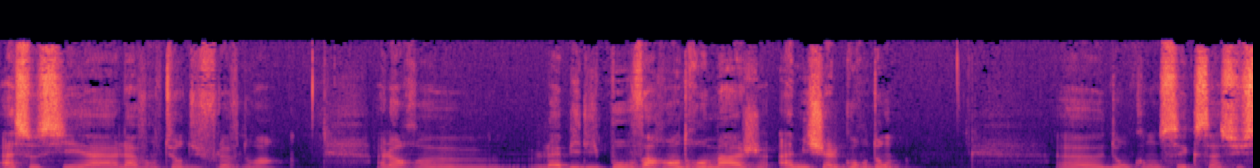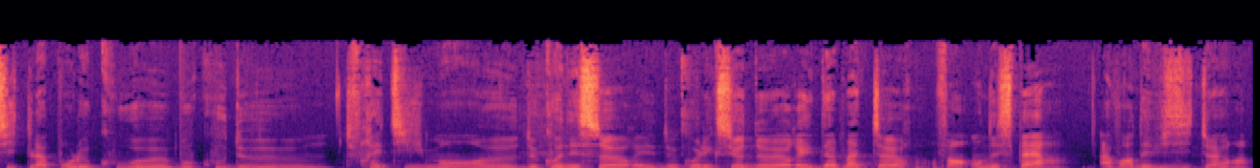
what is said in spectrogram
associé à l'aventure du fleuve noir. Alors, la Bilipo va rendre hommage à Michel Gourdon, euh, donc on sait que ça suscite là pour le coup euh, beaucoup de frétillements euh, de connaisseurs et de collectionneurs et d'amateurs. Enfin, on espère avoir des visiteurs.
